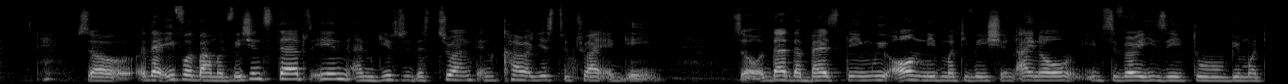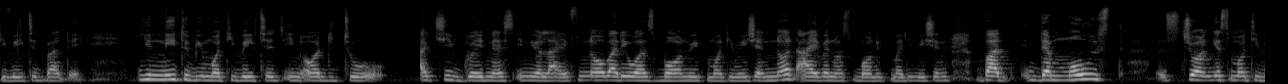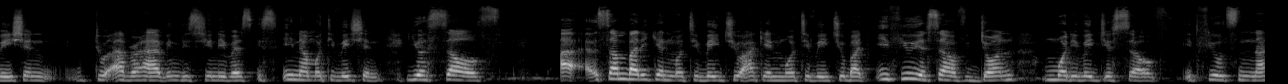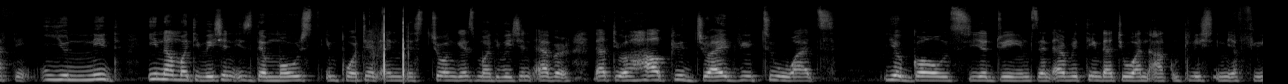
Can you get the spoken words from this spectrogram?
So the effort by motivation steps in and gives you the strength and courage to try again. So that's the best thing. We all need motivation. I know it's very easy to be motivated, but you need to be motivated in order to achieve greatness in your life. Nobody was born with motivation. Not Ivan was born with motivation, but the most strongest motivation to ever have in this universe is inner motivation. Yourself. Uh, somebody can motivate you, I can motivate you, but if you yourself don't motivate yourself, it feels nothing. You need inner motivation is the most important and the strongest motivation ever that will help you drive you towards your goals, your dreams, and everything that you want to accomplish in your future.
